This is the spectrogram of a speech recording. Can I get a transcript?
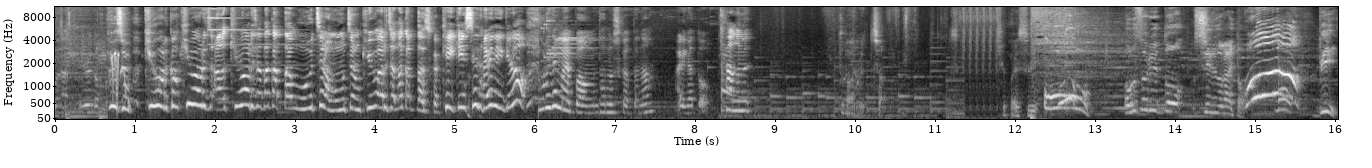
うなってるとプジョ QR か QR じゃあ QR じゃなかった。もううちらももちろん QR じゃなかったしか経験してないねんけどそれでもやっぱ楽しかったな。ありがとう。頼む。バルチャ9倍3おおアブソリュートシールドライト。おお B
